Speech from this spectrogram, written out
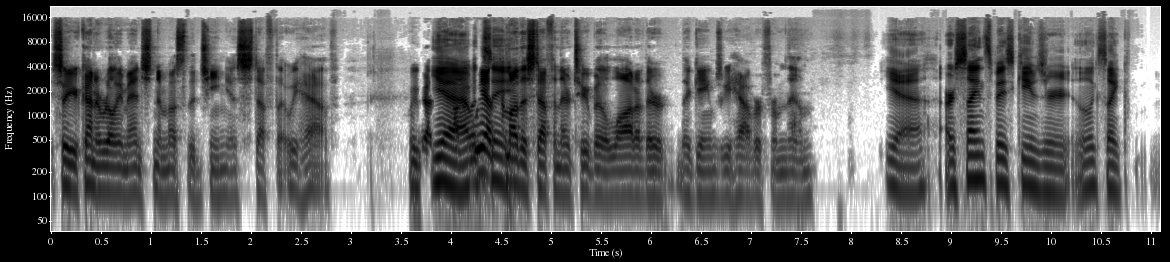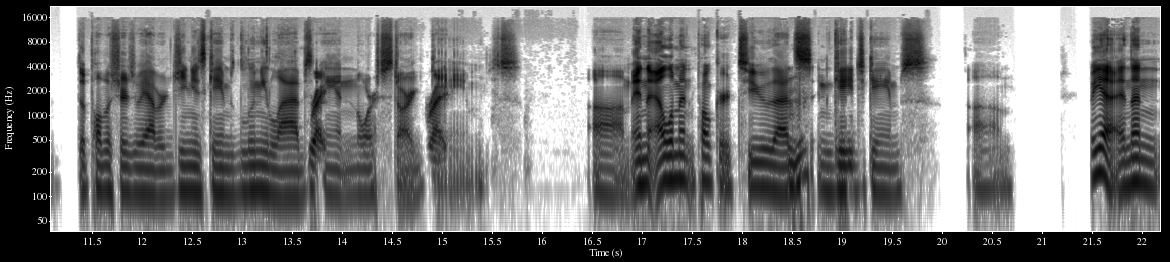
so you're kind of really mentioning most of the genius stuff that we have. We've got yeah, some, we have say, some other stuff in there too, but a lot of their the games we have are from them. Yeah, our science based games are. It looks like the publishers we have are Genius Games, Looney Labs, right. and North Star right. Games um, and Element Poker too. Mm-hmm. That's Engage Games. Um, but yeah, and then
